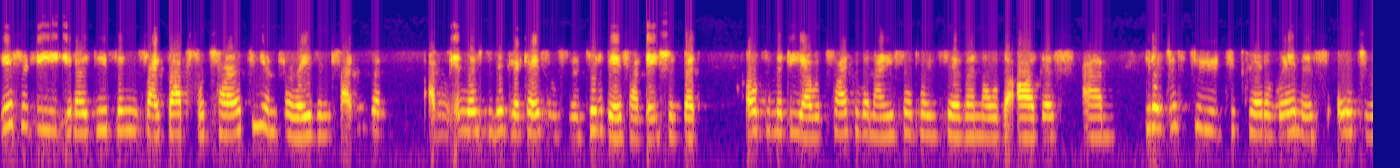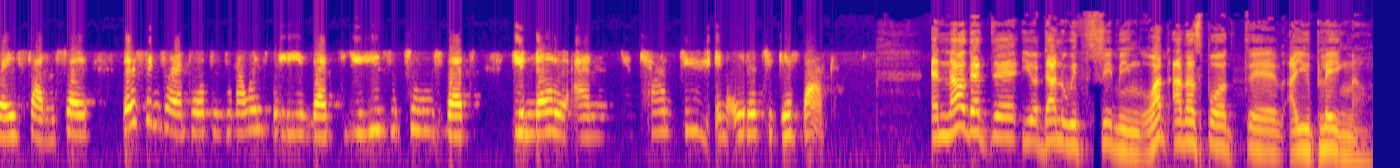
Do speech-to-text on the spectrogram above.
definitely, you know, do things like that for charity and for raising funds. And um, in this particular case, it's the Bear Foundation, but ultimately I would cycle the 94.7 or the Argus, um, you know, just to, to create awareness or to raise funds. So those things are important, and I always believe that you use the tools that you know and you can do in order to give back. And now that uh, you're done with swimming, what other sport uh, are you playing now?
